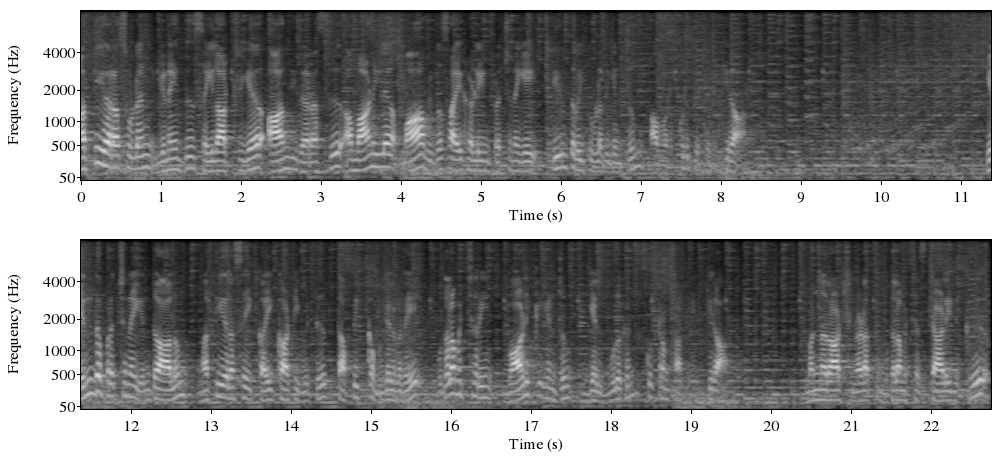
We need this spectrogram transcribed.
மத்திய அரசுடன் இணைந்து செயலாற்றிய ஆந்திர அரசு அம்மாநில மா விவசாயிகளின் பிரச்சனையை தீர்த்து வைத்துள்ளது என்றும் அவர் குறிப்பிட்டிருக்கிறார். எந்த பிரச்சனை என்றாலும் மத்திய அரசை கை காட்டிவிட்டு தப்பிக்க முயல்வதே முதலமைச்சரின் வாடிக்கை என்றும் எல். முருகன் குற்றம் சாட்டியிருக்கிறார். மன்னராட்சி நடத்தும் முதலமைச்சர் ஸ்டாலினுக்கு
